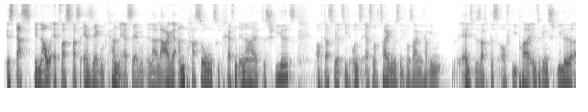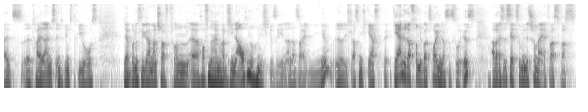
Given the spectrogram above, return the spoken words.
ist das genau etwas, was er sehr gut kann. Er ist sehr gut in der Lage, Anpassungen zu treffen innerhalb des Spiels auch das wird sich uns erst noch zeigen müssen. Ich muss sagen, ich habe ihn ehrlich gesagt bis auf die paar Interimsspiele als äh, Teil eines Interimstrios der Bundesligamannschaft von äh, Hoffenheim habe ich ihn auch noch nicht gesehen an der Seitenlinie. Äh, ich lasse mich ger gerne davon überzeugen, dass es so ist. Aber das ist ja zumindest schon mal etwas, was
